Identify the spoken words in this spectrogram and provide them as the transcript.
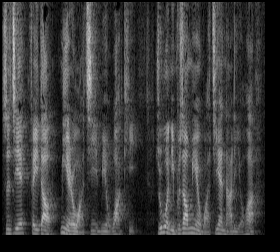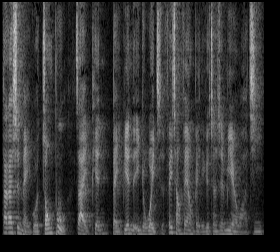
直接飞到密尔瓦基 Milwaukee。如果你不知道密尔瓦基在哪里的话，大概是美国中部在偏北边的一个位置，非常非常北的一个城市密尔瓦基。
